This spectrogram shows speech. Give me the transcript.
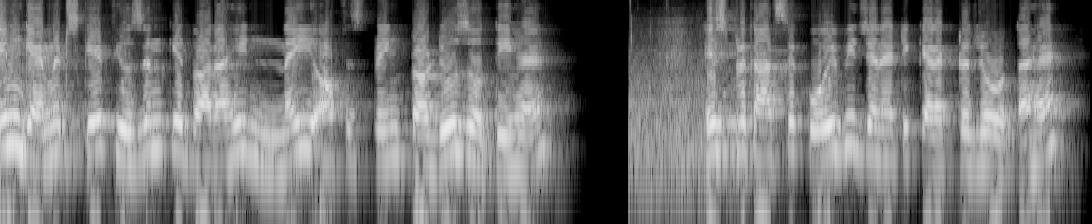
इन गैमेट्स के फ्यूजन के द्वारा ही नई ऑफ़ स्प्रिंग प्रोड्यूस होती है। इस प्रकार से कोई भी जेनेटिक कैरेक्टर जो होता है,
